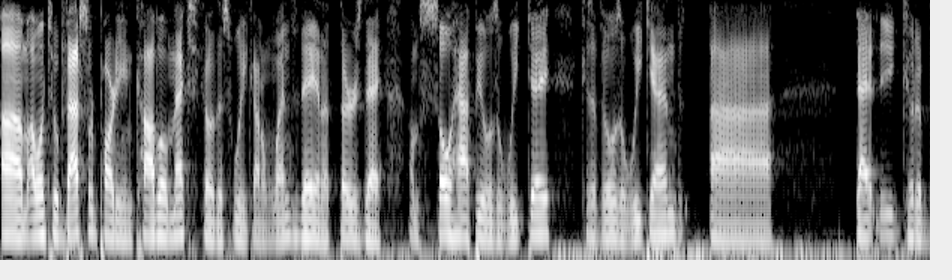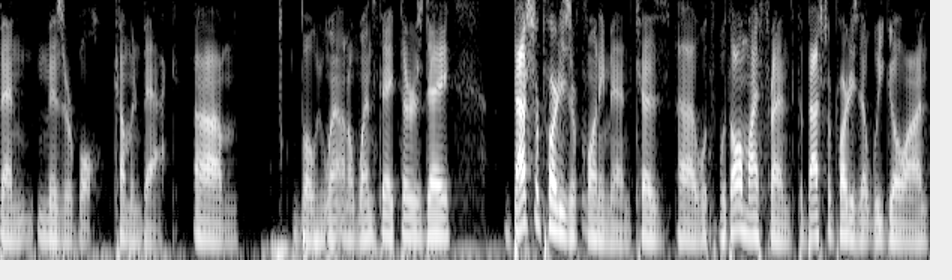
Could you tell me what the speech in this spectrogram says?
Um, I went to a bachelor party in Cabo, Mexico this week on a Wednesday and a Thursday. I'm so happy it was a weekday because if it was a weekend, uh, that could have been miserable coming back. Um, but we went on a Wednesday, Thursday. Bachelor parties are funny, man, because uh, with with all my friends, the bachelor parties that we go on,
